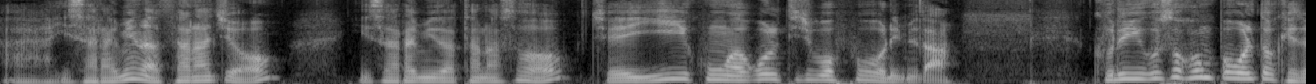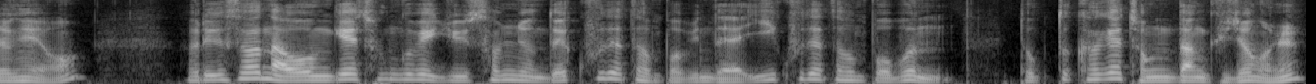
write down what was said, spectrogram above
아, 이 사람이 나타나죠. 이 사람이 나타나서 제2공화국을 뒤집어 엎어버립니다. 그리고서 헌법을 또 개정해요. 그래서 나온 게 1963년도의 쿠데타 헌법인데 이 쿠데타 헌법은 독특하게 정당 규정을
